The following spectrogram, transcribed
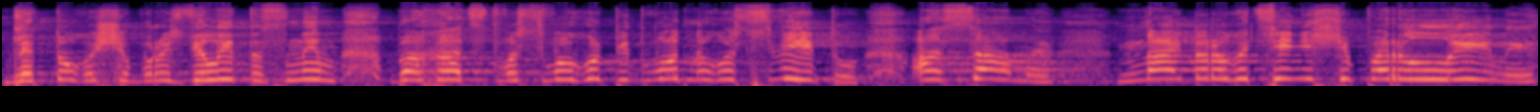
для того, щоб розділити з ним багатство свого підводного світу, а саме найдорогоцінніші перлини,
